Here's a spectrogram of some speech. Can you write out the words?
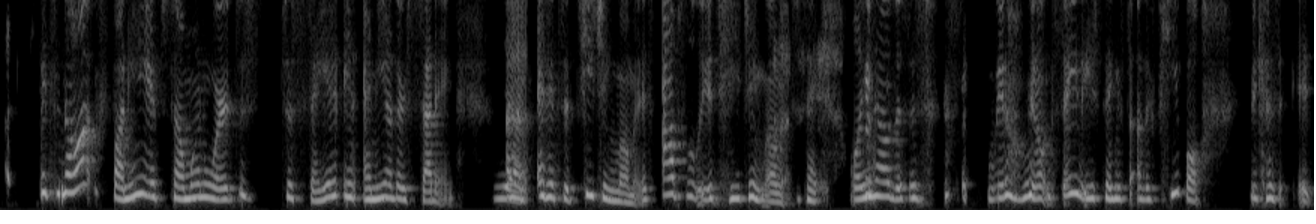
it's not funny if someone were to to say it in any other setting. Yeah. Um, and it's a teaching moment. It's absolutely a teaching moment to say, well, you know, this is we don't we don't say these things to other people because it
